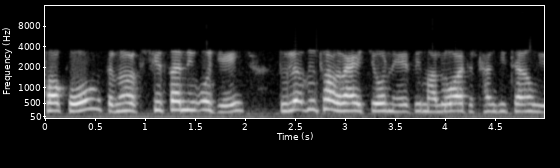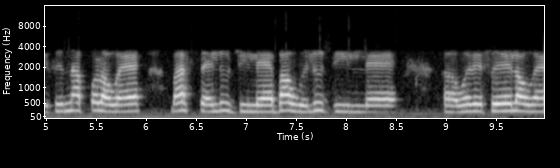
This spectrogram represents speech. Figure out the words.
ဖို့ကိုတနော်ချီစနီအိုဂျေသူလည်းသူထောက်ရိုက်ကျိုးနေဒီမှာလောတထန်ကြီးထန်ဝီစနာပလောဝဲဘတ်ဆဲလူဒီလေဘဝေလူဒီလေဝရစေလောဝဲ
